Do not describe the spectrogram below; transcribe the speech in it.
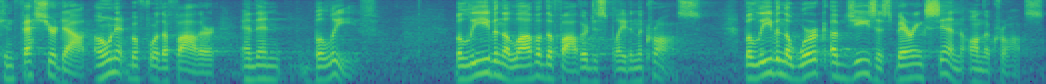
Confess your doubt own it before the Father and then believe. Believe in the love of the Father displayed in the cross. Believe in the work of Jesus bearing sin on the cross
